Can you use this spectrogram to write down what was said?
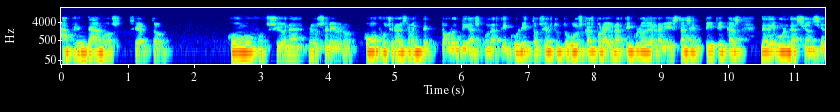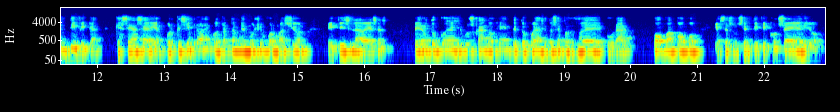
aprendamos, ¿cierto? cómo funciona nuestro cerebro, cómo funciona nuestra mente. Todos los días, un articulito, ¿cierto? Tú buscas por ahí un artículo de revistas científicas, de divulgación científica, que sea seria, porque siempre vas a encontrar también mucha información, difícil a veces, pero tú puedes ir buscando gente, tú puedes haciendo ese proceso de depurar poco a poco, este es un científico serio,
